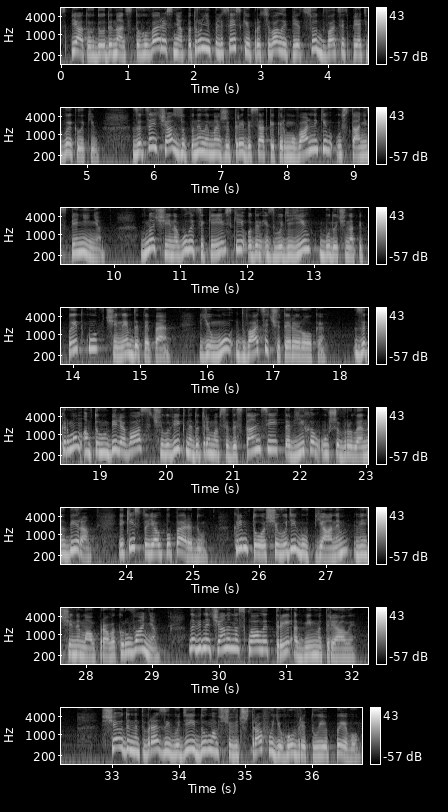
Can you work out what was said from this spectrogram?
З 5 до 11 вересня патрульні поліцейські опрацювали 525 викликів. За цей час зупинили майже три десятки кермувальників у стані сп'яніння. Вночі на вулиці Київській один із водіїв, будучи на підпитку, вчинив ДТП. Йому 24 роки. За кермом автомобіля ВАЗ чоловік не дотримався дистанції та в'їхав у «Шевроле Нобіра», який стояв попереду. Крім того, що водій був п'яним, він ще не мав права керування. На вінничанина склали три адмінматеріали. Ще один нетверезий водій думав, що від штрафу його врятує пиво.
